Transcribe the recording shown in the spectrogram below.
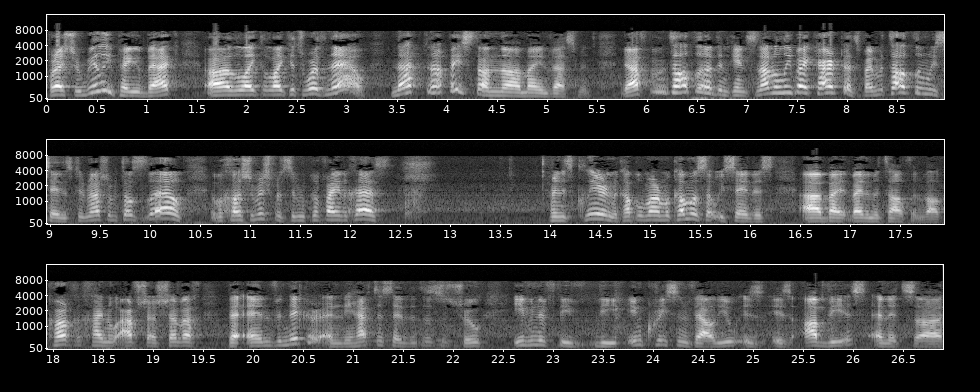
but I should really pay you back uh, like like it's worth now, not not based on uh, my investment. It's not only by karka, it's by metalton we say this. And it's clear in a couple of Marmakomos that we say this uh, by, by the Metalton. Val karcha chaynu afsha shevach. And you have to say that this is true, even if the the increase in value is is obvious and it's uh,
